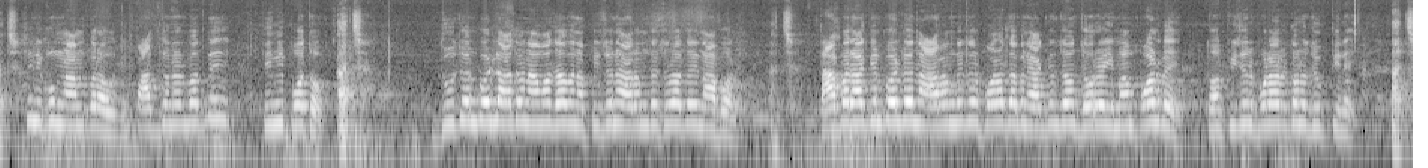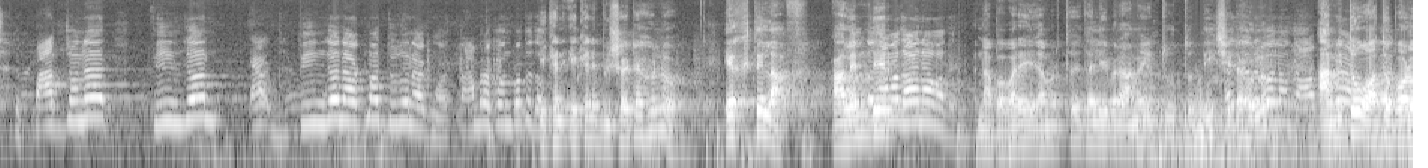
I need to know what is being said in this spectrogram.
আচ্ছা। তিনি খুব নাম করা উচিত। পাঁচজনের মধ্যে তিনি প্রথম। আচ্ছা। দুজন বলল আদৌ নামাজ হবে না? পিছনে আরামদেশ্বর যদি না পড়ে। আচ্ছা। তারপর একজন বলল না আরামদেশ্বর পড়া যাবে না। একজন যখন জোরে ইমাম পড়বে তখন পিছনে পড়ার কোনো যুক্তি নেই। আচ্ছা। পাঁচজনের তিনজন তিনজন একমত দুজন একমত। আমরা কোন পথে এখানে এখানে বিষয়টা হলো এখতেলাফ। আলেমদের না বাবারে আমার তো তাহলে এবার আমি একটু উত্তর দিই। সেটা হলো তো, আমি তো অত বড়?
